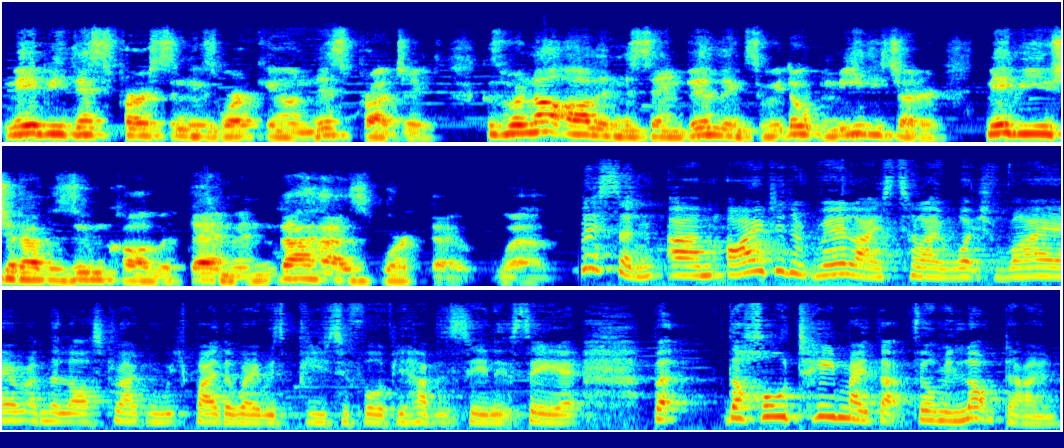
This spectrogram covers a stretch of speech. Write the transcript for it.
maybe this person who's working on this project, because we're not all in the same building, so we don't meet each other. Maybe you should have a Zoom call with them, and that has worked out well. Listen, um, I didn't realise till I watched Raya and the Last Dragon, which, by the way, was beautiful. If you haven't seen it, see it. But the whole team made that film in lockdown,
